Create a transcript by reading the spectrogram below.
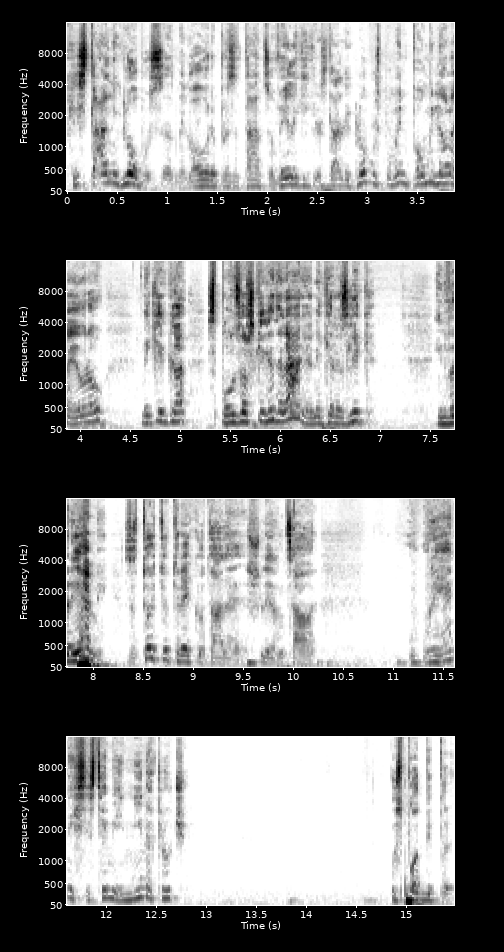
kristalni globus za njegovo reprezentanco, veliki kristalni globus pomeni pol milijona evrov nekega sponzorskega denarja, neke razlike. In verjemi, zato je tudi rekel tale Šlirncauer, v urejenih sistemih ni na ključi. Gospod bi, pr,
